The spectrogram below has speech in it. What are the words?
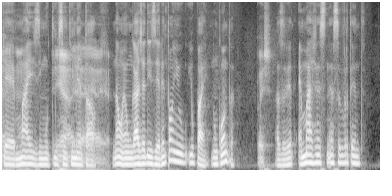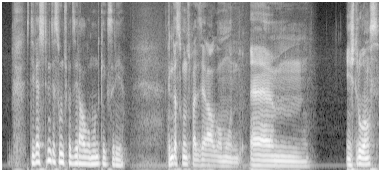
que é mais emotivo, Yeah, sentimental. yeah, yeah. Não, é um gajo a dizer, então e o, e o pai? Não conta? Pois. Estás a ver? É mais nesse, nessa vertente. Se tivesses 30 segundos para dizer algo ao mundo, o que é que seria? 30 segundos para dizer algo ao mundo. Ahm, Instruam-se.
